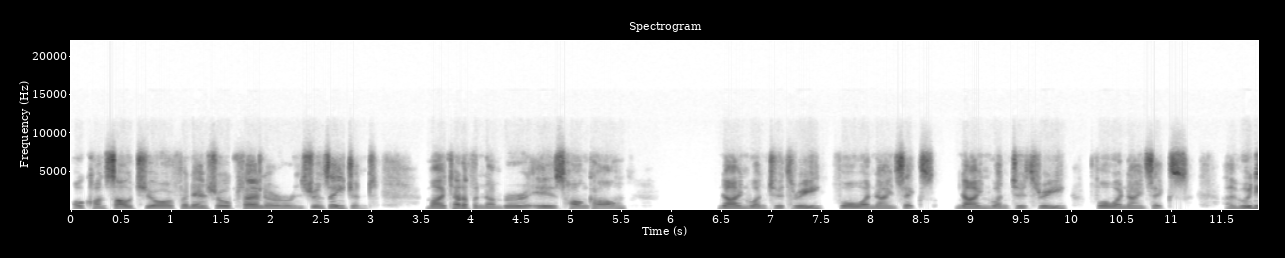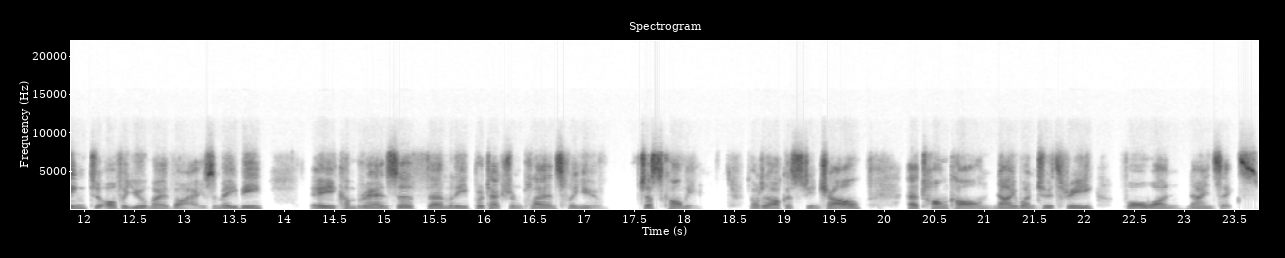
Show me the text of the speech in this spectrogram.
or consult your financial planner or insurance agent. My telephone number is Hong Kong 9123 4196. 9123 4196. I'm willing to offer you my advice, maybe a comprehensive family protection plans for you. Just call me, Dr. Augustine Chow at Hong Kong 9123 4196.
